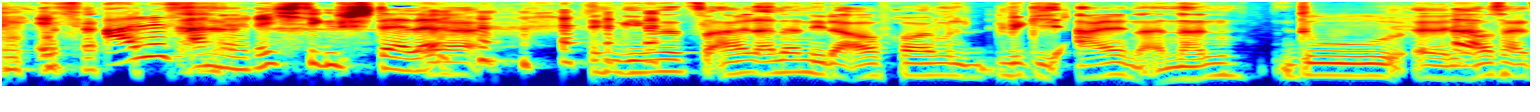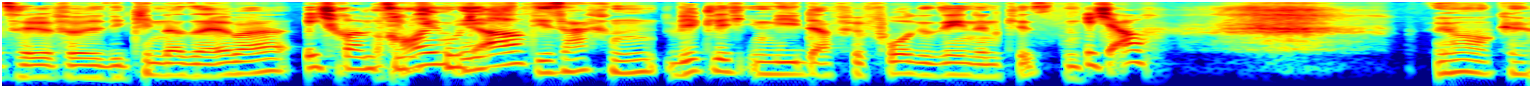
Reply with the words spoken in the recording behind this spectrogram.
Ist alles an der richtigen Stelle. Ja, Im Gegensatz zu allen anderen, die da aufräumen und wirklich allen anderen, du, äh, die Haushaltshilfe, die Kinder selber, Ich räume ziemlich räum gut ich auf. die Sachen wirklich in die dafür vorgesehenen Kisten. Ich auch. Ja, okay.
